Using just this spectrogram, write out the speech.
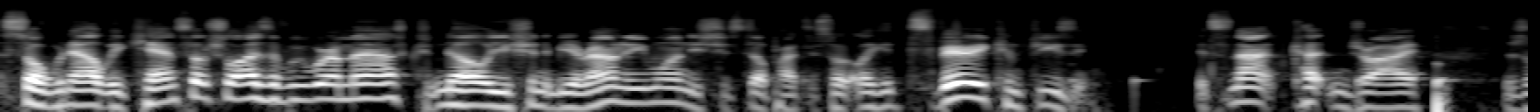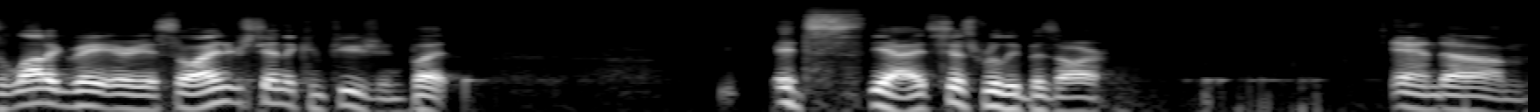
So now we can socialize if we wear a mask. No, you shouldn't be around anyone. You should still practice. So like it's very confusing. It's not cut and dry. There's a lot of gray areas, so I understand the confusion, but it's yeah, it's just really bizarre. And um,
